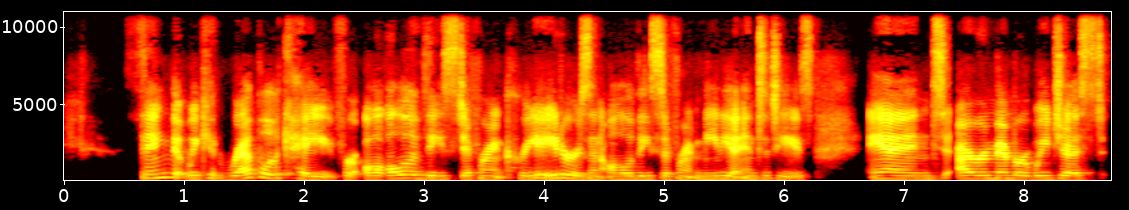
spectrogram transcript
thing that we could replicate for all of these different creators and all of these different media entities. And I remember we just,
